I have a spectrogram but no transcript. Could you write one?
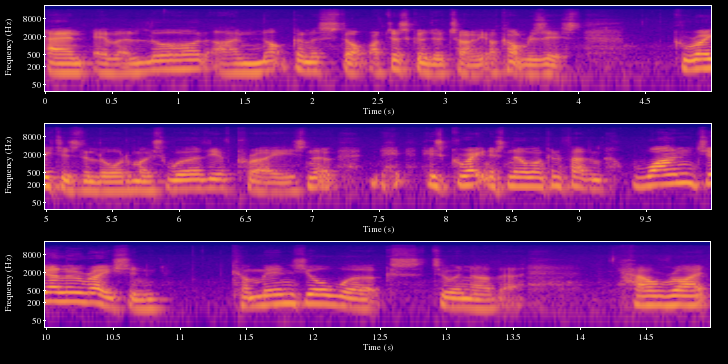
and ever. Lord, I'm not going to stop. I'm just going to do a tiny, I can't resist. Great is the Lord, most worthy of praise. No, his greatness no one can fathom. One generation commends your works to another. How right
